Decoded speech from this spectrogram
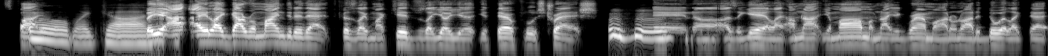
It's fire. Oh my god. But yeah, I, I like got reminded of that because like my kids was like, yo, your your Theraflu is trash. Mhm. And uh, I was like, yeah, like I'm not your mom, I'm not your grandma. I don't know how to do it like that.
